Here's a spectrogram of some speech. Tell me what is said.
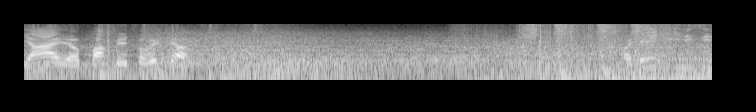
Ja, ihr macht mich verrückt, ja. Den ist easy.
